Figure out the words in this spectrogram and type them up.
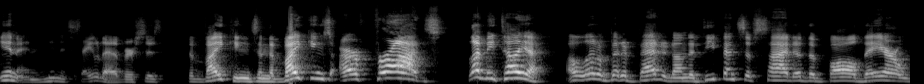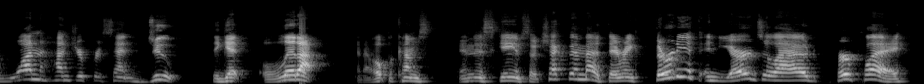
in Minnesota versus the Vikings. And the Vikings are frauds. Let me tell you a little bit about it. On the defensive side of the ball, they are 100% due to get lit up. And I hope it comes in this game. So check them out. They rank 30th in yards allowed per play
